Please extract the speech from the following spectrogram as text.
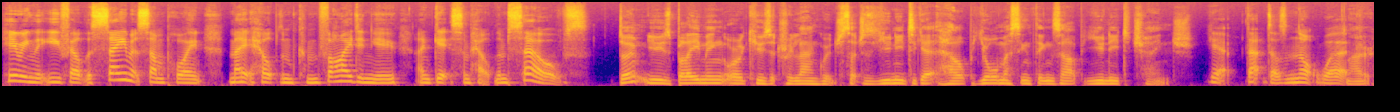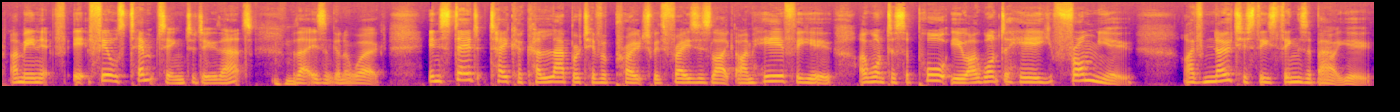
Hearing that you felt the same at some point may help them confide in you and get some help themselves. Don't use blaming or accusatory language such as you need to get help, you're messing things up, you need to change. Yeah, that does not work. No. I mean, it, it feels tempting to do that, but mm-hmm. that isn't going to work. Instead, take a collaborative approach with phrases like, I'm here for you, I want to support you, I want to hear from you. I've noticed these things about you.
